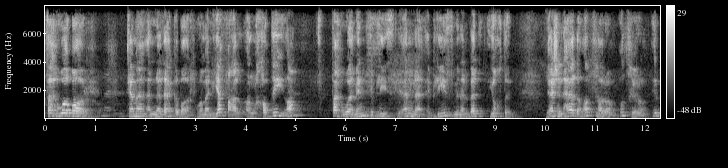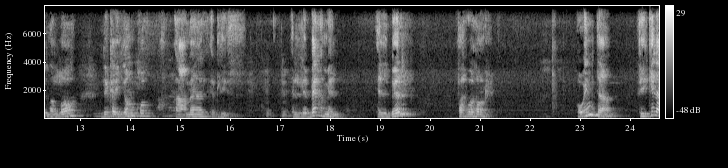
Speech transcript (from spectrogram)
فهو بار كما أن ذاك بار ومن يفعل الخطيئة فهو من إبليس لأن إبليس من البدء يخطئ لأجل هذا أظهر أظهر ابن الله لكي ينقض أعمال إبليس. اللي بيعمل البر فهو بار وإنت في كلا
